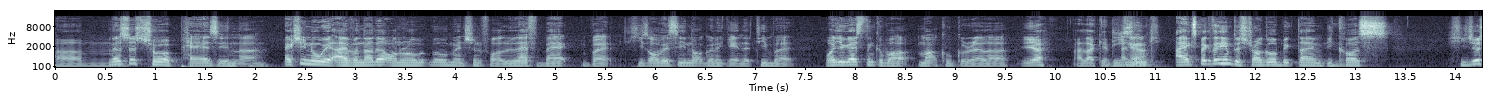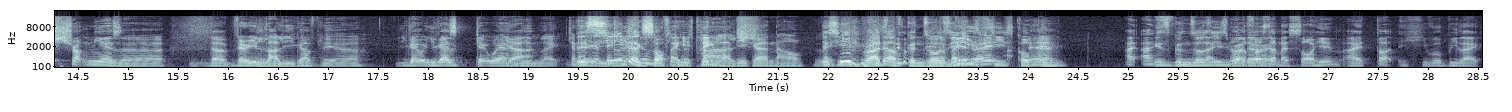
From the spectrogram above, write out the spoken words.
Um, Let's just throw a pairs in lah. Mhm. Actually, no wait. I have another honorable mention for left back, but he's obviously not going to get in the team. But what do you guys think about Marc Cucurella? Yeah, I like him. I Decent. Yeah. think I expected him to struggle big time Mhm. because he just struck me as a The very La Liga player. You get you guys get where Yeah. I mean? Like, Can I Is just say he he the still looks like he's the playing La. Liga now. is he brother of But Gonzozi? he's, right? he's coping. I, I He's feel like, Gunzozi's you know, brother, the first right? time I saw him, I thought he will be like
